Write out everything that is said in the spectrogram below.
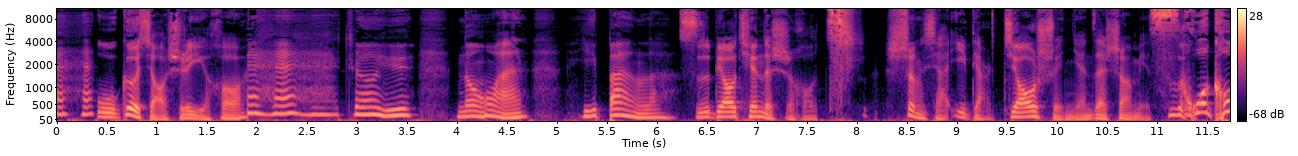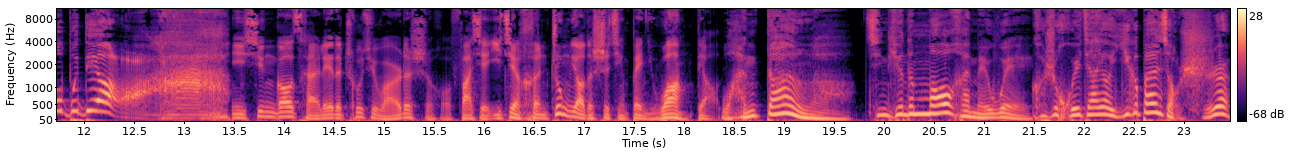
五个小时以后，终于弄完一半了。撕标签的时候，剩下一点胶水粘在上面，死活抠不掉啊！你兴高采烈的出去玩的时候，发现一件很重要的事情被你忘掉，完蛋了。今天的猫还没喂，可是回家要一个半小时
